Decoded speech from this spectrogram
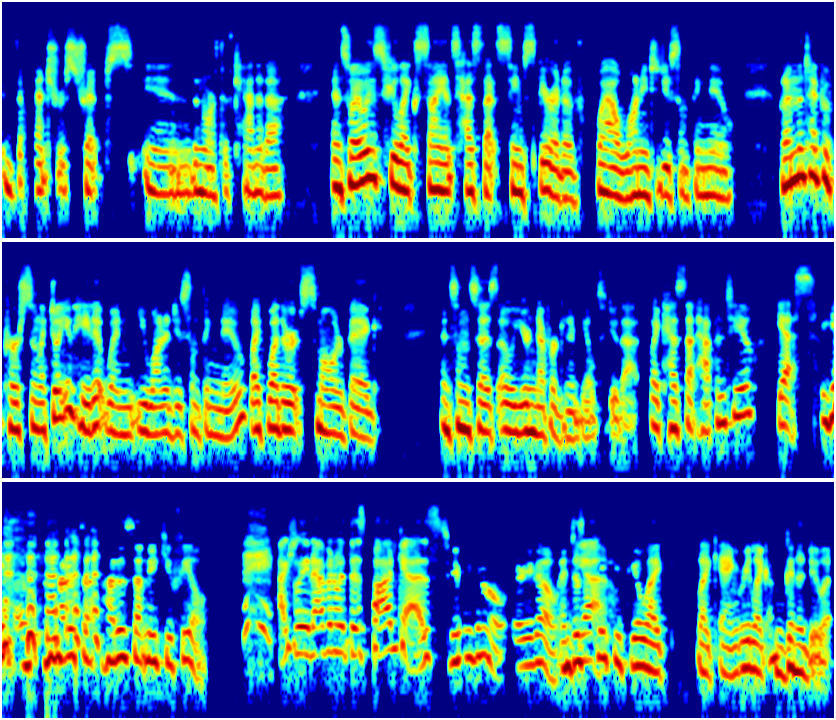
adventurous trips in the north of Canada. And so I always feel like science has that same spirit of, wow, wanting to do something new. But I'm the type of person, like, don't you hate it when you want to do something new? Like, whether it's small or big, and someone says, oh, you're never going to be able to do that. Like, has that happened to you? Yes. Yeah. how, does that, how does that make you feel? Actually, it happened with this podcast. There you go. There you go. And does yeah. it make you feel like, like angry, like I'm going to do it?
